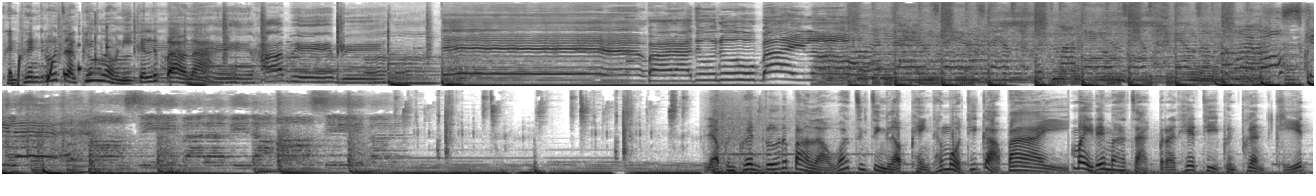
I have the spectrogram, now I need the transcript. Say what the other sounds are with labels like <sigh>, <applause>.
เพื่อนๆรู้จักเพลงเหล่านี้กันหรือเปล่าล่ะ แล้วเพื่อนๆรู้หรือเปล่าล่ะว่าจริง ๆ แล้วเพลงทั้งหมดที่กล่าวไป ไม่ได้มาจากประเทศที่เพื่อนๆคิด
